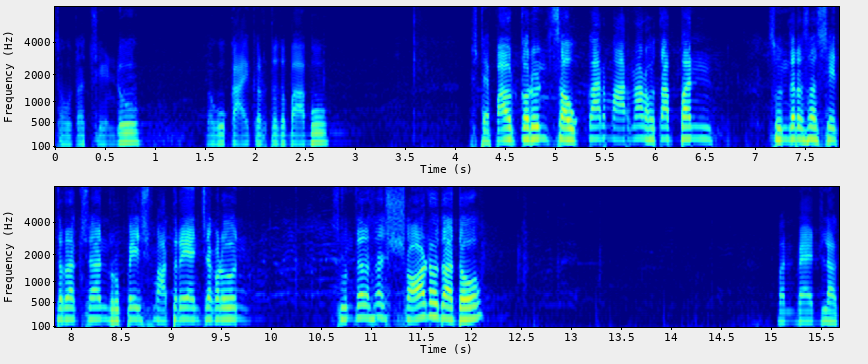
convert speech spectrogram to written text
चौथा चेंडू. बघू काय करतो तो बाबू. स्टेप आउट करून चौकार मारणार होता पण सुंदर असं क्षेत्ररक्षण रुपेश म्हात्रे यांच्याकडून. सुंदर असा शॉट होता तो. पण बॅड लक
